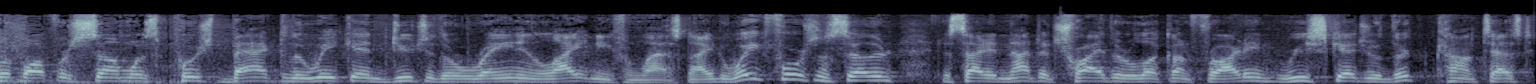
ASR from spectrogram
Football for some was pushed back to the weekend due to the rain and lightning from last night. Wake Forest and Southern decided not to try their luck on Friday and rescheduled their contest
